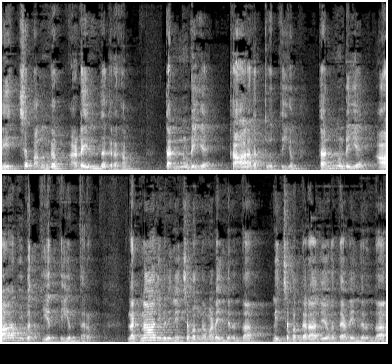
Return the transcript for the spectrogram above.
நீச்ச பங்கம் அடைந்த கிரகம் தன்னுடைய காரகத்துவத்தையும் தன்னுடைய ஆதிபத்தியத்தையும் தரும். லக்னாதிபதி நீச்சபங்கம் அடைந்திருந்தார். நீச்சபங்க ராஜயோகத்தை அடைந்திருந்தார்.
